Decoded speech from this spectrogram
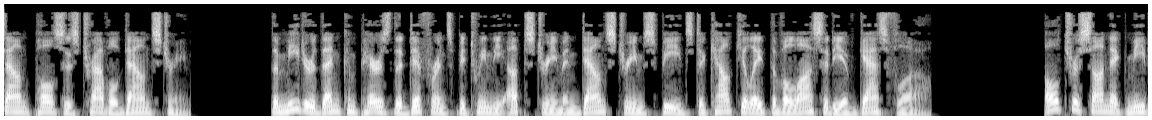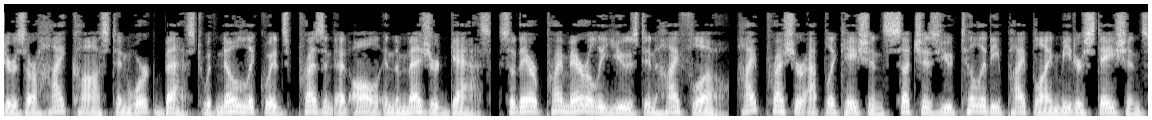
sound pulses travel downstream. The meter then compares the difference between the upstream and downstream speeds to calculate the velocity of gas flow. Ultrasonic meters are high cost and work best with no liquids present at all in the measured gas, so they are primarily used in high-flow, high-pressure applications such as utility pipeline meter stations,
